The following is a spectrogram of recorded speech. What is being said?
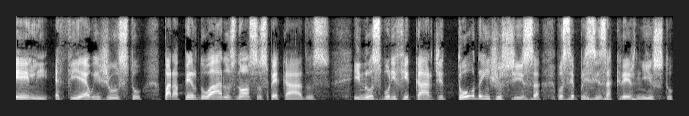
ele é fiel e justo para perdoar os nossos pecados e nos purificar de toda injustiça. Você precisa crer nisto,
